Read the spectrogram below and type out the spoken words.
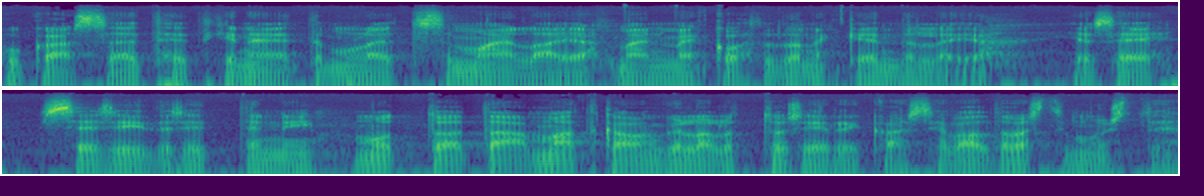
hukassa, että hetkinen, että mulla ei se mailaa ja mä en mene kohta tuonne kentälle ja, ja se, se siitä sitten. Niin. Mutta tuota, matka on kyllä ollut tosi rikas ja valtavasti muistoja.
